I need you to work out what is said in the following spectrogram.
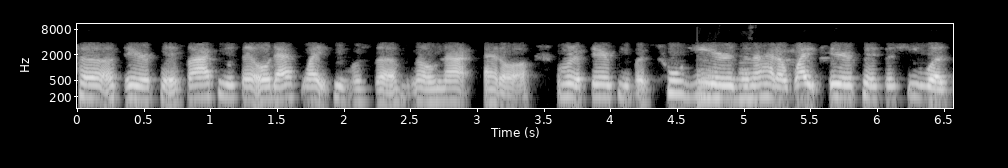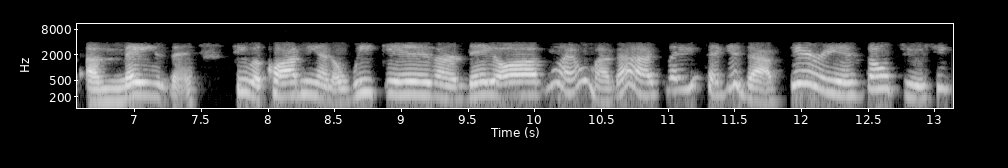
to a therapist. A lot of people say, oh, that's white people stuff. No, not at all. I went to therapy for two years mm-hmm. and I had a white therapist and she was amazing. She would call me on the weekends, on her day off. I'm like, oh my gosh, lady, you take your job serious, don't you? She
